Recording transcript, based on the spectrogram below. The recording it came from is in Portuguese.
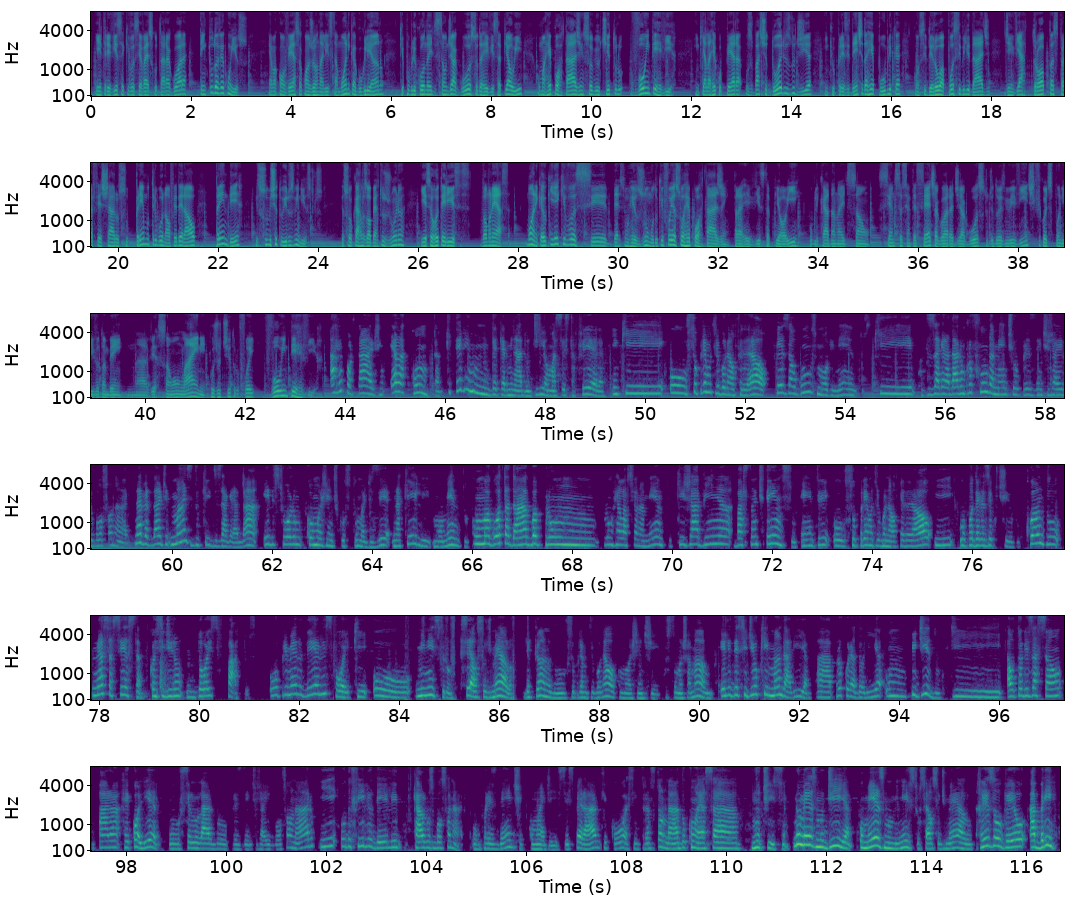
E a entrevista que você vai escutar agora tem tudo a ver com isso. É uma conversa com a jornalista Mônica Gugliano, que publicou na edição de agosto da revista Piauí uma reportagem sob o título Vou Intervir, em que ela recupera os bastidores do dia em que o presidente da República considerou a possibilidade de enviar tropas para fechar o Supremo Tribunal Federal, prender e substituir os ministros. Eu sou Carlos Alberto Júnior e esse é o Roteirices. Vamos nessa! Mônica, eu queria que você desse um resumo do que foi a sua reportagem para a revista Piauí, publicada na edição 167, agora de agosto de 2020, que ficou disponível também na versão online, cujo título foi Vou Intervir. A reportagem, ela conta que teve um determinado dia, uma sexta-feira, em que o Supremo Tribunal Federal fez alguns movimentos que desagradaram profundamente o presidente Jair Bolsonaro. Na verdade, mais do que desagradar, eles foram, como a gente costuma dizer, naquele momento, uma gota d'água para um, um relacionamento que já vinha bastante tenso entre o Supremo Tribunal Federal e o Poder Executivo. Quando, nessa sexta, coincidiram dois fatos. O primeiro deles foi que o ministro Celso de Mello, decano do Supremo Tribunal, como a gente costuma chamá-lo, ele decidiu que mandaria à Procuradoria um pedido de autorização para recolher o celular do presidente Jair Bolsonaro e o do filho dele, Carlos Bolsonaro o presidente, como é de se esperar, ficou assim transtornado com essa notícia. No mesmo dia, o mesmo ministro Celso de Mello resolveu abrir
